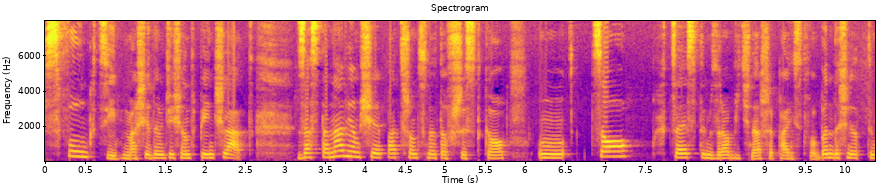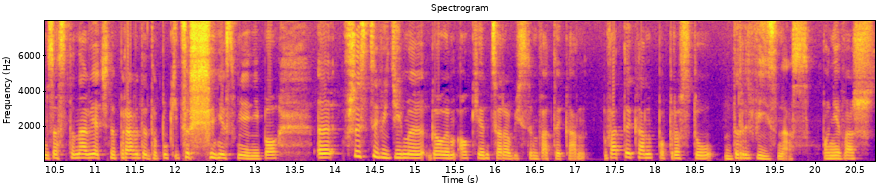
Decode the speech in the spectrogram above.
z funkcji. Ma 75 lat. Zastanawiam się, patrząc na to wszystko, mm, co chce z tym zrobić nasze państwo. Będę się nad tym zastanawiać naprawdę, dopóki coś się nie zmieni, bo e, wszyscy widzimy gołym okiem, co robi z tym Watykan. Watykan po prostu drwi z nas, ponieważ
